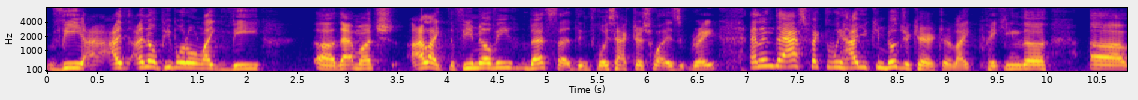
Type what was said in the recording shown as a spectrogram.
V. I I know people don't like V uh, that much. I like the female V best. I think voice actress is great, and then the aspect of how you can build your character, like picking the uh,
